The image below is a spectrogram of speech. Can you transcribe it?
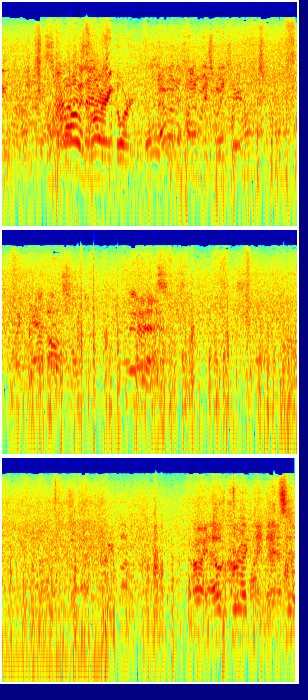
they. I'm Larry Gordon. I want to sign my sweatshirt. My dad also. All right, no correcting. That's it.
